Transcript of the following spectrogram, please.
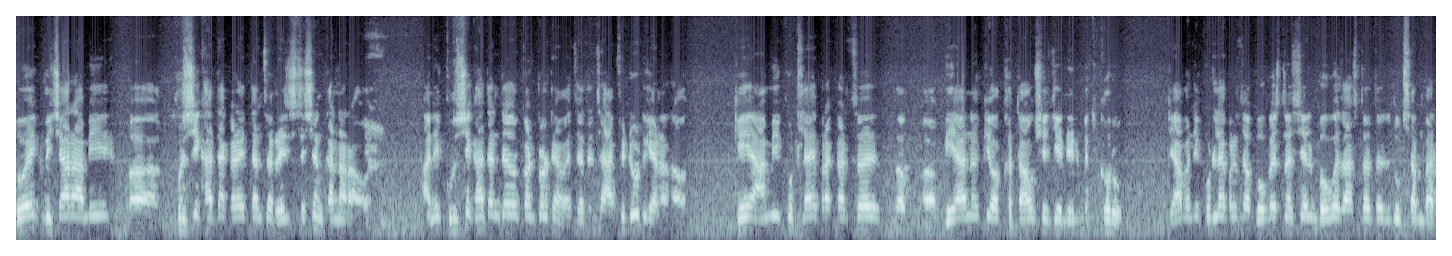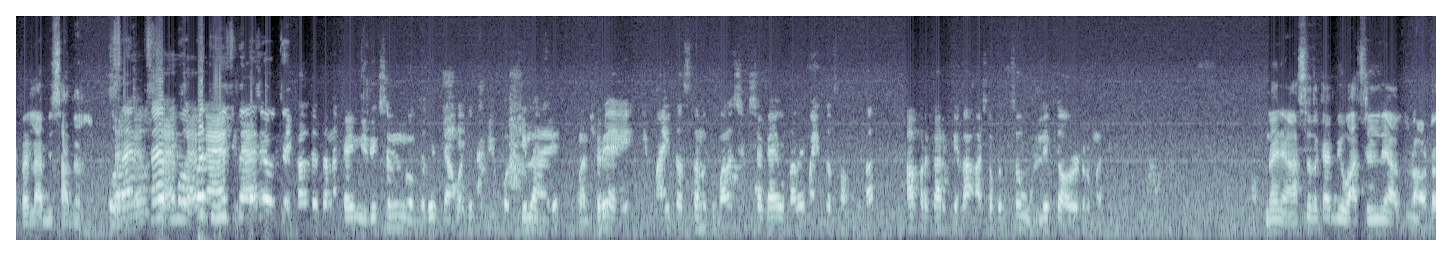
तो एक विचार आम्ही कृषी खात्याकडे त्यांचं रजिस्ट्रेशन करणार आहोत. आणि कृषी खात्याने त्याच्यावर कंट्रोल ठेवायचं त्याचं ॲफिडेविट घेणार आहोत की आम्ही कुठल्याही प्रकारचं बियाणं किंवा खत औषधी निर्मिती करू त्यामध्ये कुठल्याही प्रकारचं बोगस नसेल बोगस असतं तर नुकसान भरपाईला आम्ही सादर काही निरीक्षण नव्हते त्यामध्ये तुम्ही वकील आहे मंत्री आहे हे माहीत असताना तुम्हाला शिक्षा काय होणार आहे माहीत असताना हा प्रकार केला अशा पद्धतीचा उल्लेख त्या ऑर्डरमध्ये. नाही नाही असं तर काय मी वाचलेलं नाही अजून ऑर्डर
